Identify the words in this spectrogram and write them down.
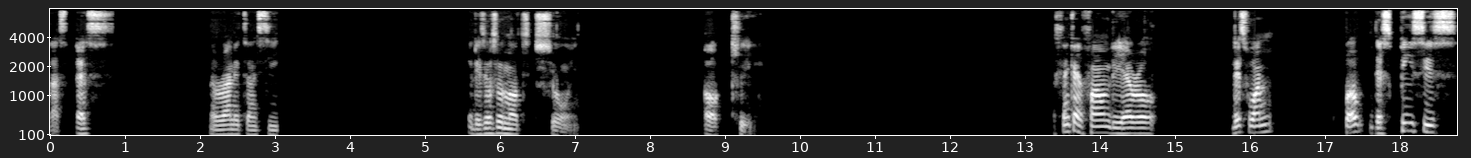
plus S and run it and see. It is also not showing. Okay. I think I found the error this one well the spaces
